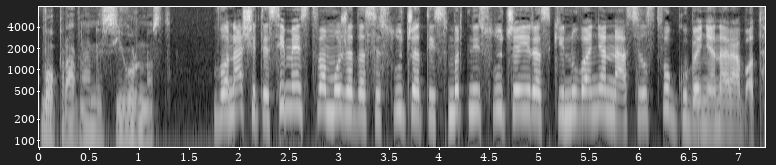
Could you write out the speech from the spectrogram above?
во правна несигурност. Во нашите семејства може да се случат и смртни случаи, раскинувања, насилство, губење на работа.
